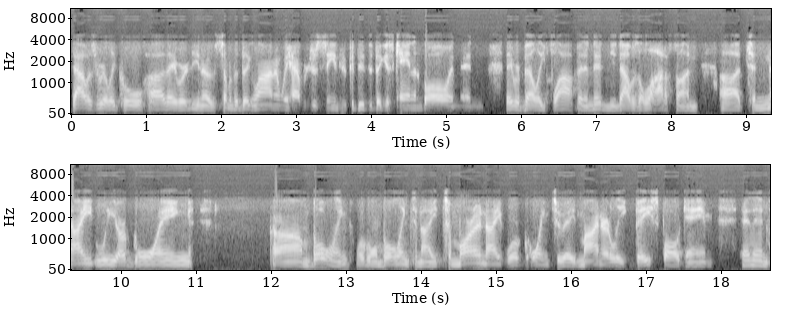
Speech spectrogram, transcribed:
that was really cool. Uh, they were, you know, some of the big linemen we have were just seeing who could do the biggest cannonball, and, and they were belly flopping, and then, that was a lot of fun. Uh, tonight we are going um, bowling. We're going bowling tonight. Tomorrow night we're going to a minor league baseball game, and then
